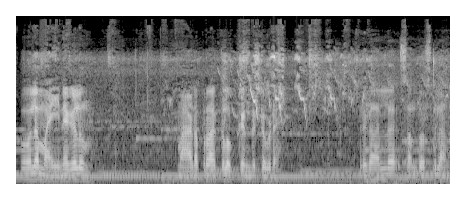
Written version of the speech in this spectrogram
അതുപോലെ മൈനകളും മാടപ്രാക്കളും ഒക്കെ ഉണ്ട് കേട്ടോ ഇവിടെ. ഇവരൊക്കെ നല്ല സന്തോഷത്തിലാണ്.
